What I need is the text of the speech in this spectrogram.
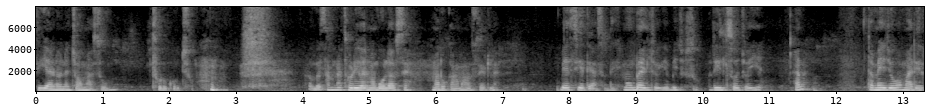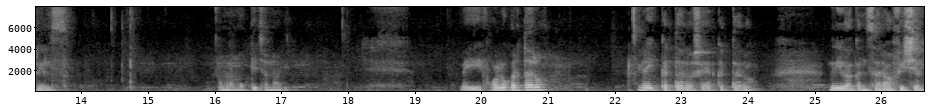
શિયાળો અને ચોમાસું, થોડુંક ઓછું. બસ હમણાં થોડી વારમાં બોલાવશે, મારું કામ આવશે એટલે. બેસીએ ત્યાં સુધી. મોબાઈલ જોઈએ, બીજું શું? રીલ્સો જોઈએ. હે ને? તમે જુઓ મારી રીલ્સ. હમણાં મૂકી છે નવી ભાઈ ફોલો કરતા રહો. લાઈક કરતા રહો શેર કરતા રહો. ગ્રીવા કંસારા ઓફિશિયલ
